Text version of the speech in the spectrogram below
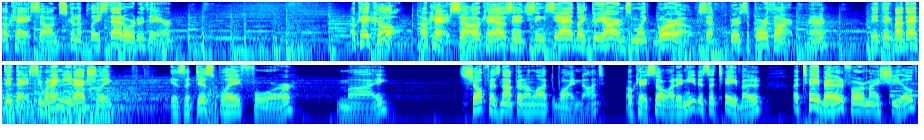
okay, so I'm just going to place that order there. Okay, cool. Okay, so, okay, that was interesting. See, I had like three arms. I'm like Goro, except where's the fourth arm? Huh? Didn't think about that, did they? See, what I need actually is a display for my shelf has not been unlocked. Why not? Okay, so what I need is a table. A table for my shield.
